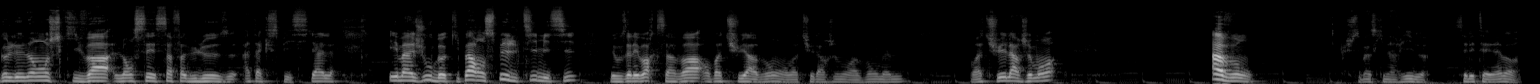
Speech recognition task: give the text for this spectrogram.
Golden Ange qui va lancer sa fabuleuse attaque spéciale. Et Majoub qui part en SP ultime ici. Mais vous allez voir que ça va, on va tuer avant, on va tuer largement avant même. On va tuer largement avant. Je sais pas ce qui m'arrive, c'est les ténèbres.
